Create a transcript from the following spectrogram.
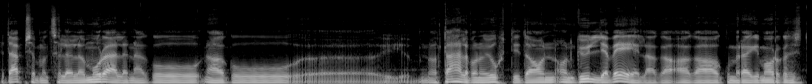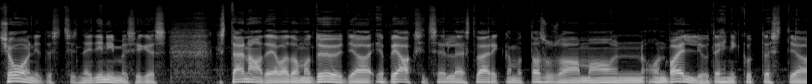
ja täpsemalt sellele murele nagu, nagu noh, tähelepanu juhtida on, on küll ja veel, aga, aga kui me räägime organisatsioonidest, siis neid inimesi, kes, kes täna teevad oma tööd ja, ja peaksid selle eest väärikamat tasu saama, on, on palju tehnikutest ja,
